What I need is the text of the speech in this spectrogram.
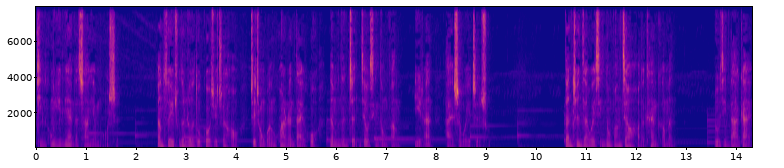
拼供应链的商业模式。当最初的热度过去之后，这种文化人带货能不能拯救新东方，依然还是未知数。但正在为新东方叫好的看客们，如今大概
